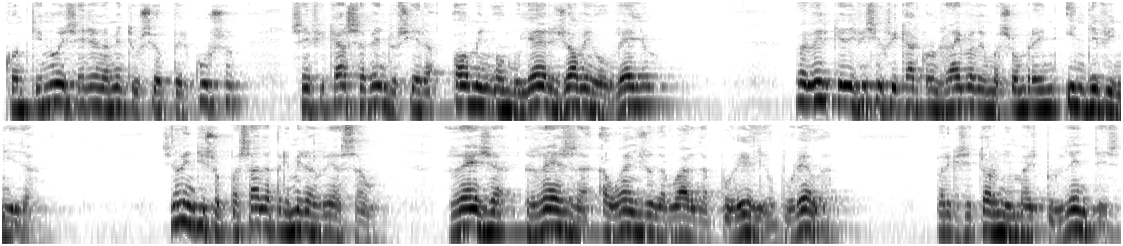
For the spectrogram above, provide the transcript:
Continue serenamente o seu percurso, sem ficar sabendo se era homem ou mulher, jovem ou velho, vai ver que é difícil ficar com raiva de uma sombra indefinida. Se além disso, passada a primeira reação, reza, reza ao anjo da guarda por ele ou por ela, para que se tornem mais prudentes,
